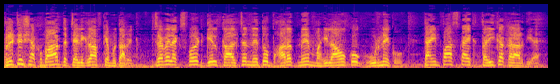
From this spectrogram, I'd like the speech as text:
ब्रिटिश अखबार द टेलीग्राफ के मुताबिक, ट्रेवल एक्सपर्ट गिल कार्ल्टन ने तो भारत में महिलाओं को घूरने को टाइम पास का एक तरीका करार दिया है।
